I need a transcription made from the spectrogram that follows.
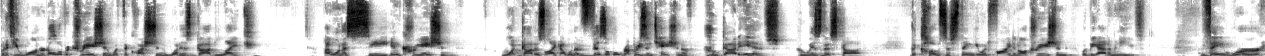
But if you wandered all over creation with the question, what is God like? I want to see in creation what God is like. I want a visible representation of who God is. Who is this God? The closest thing you would find in all creation would be Adam and Eve. They were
